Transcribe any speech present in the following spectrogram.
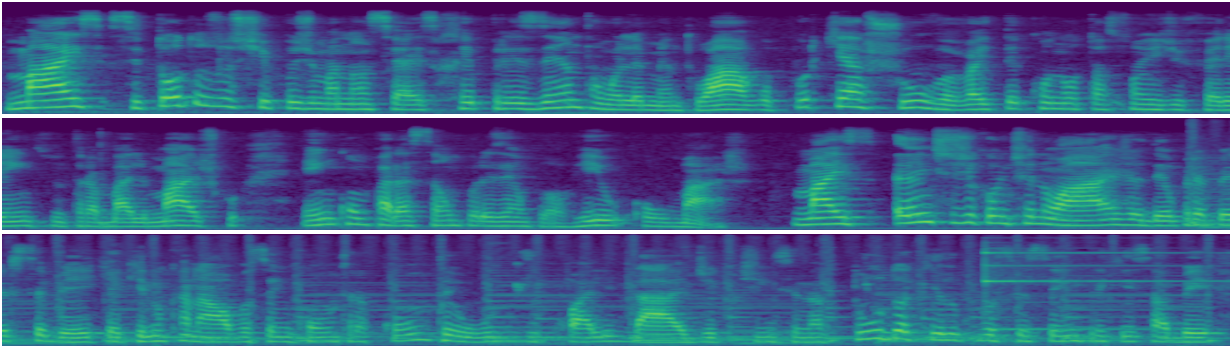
Mas se todos os tipos de mananciais representam o elemento água, por que a chuva vai ter conotações diferentes no trabalho mágico em comparação, por exemplo, ao rio ou mar? Mas antes de continuar, já deu para perceber que aqui no canal você encontra conteúdo de qualidade que te ensina tudo aquilo que você sempre quis saber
